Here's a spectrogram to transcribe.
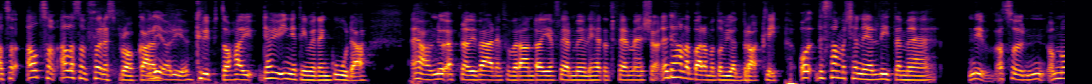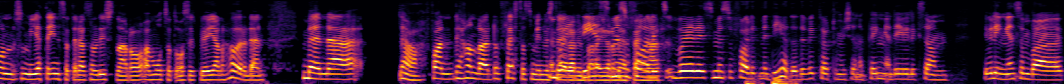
Alltså allt som, alla som förespråkar Ja, det det krypto har ju, det har ju ingenting med den goda Ja, nu öppnar vi världen för varandra, ger fler möjligheter till fler människor. Nej, det handlar bara om att de gör ett bra klipp. Och detsamma känner jag lite med, ni, alltså, om någon som är jätteinsatt i det här som lyssnar och har motsatt åsikt vill jag gärna höra den. Men äh, ja, fan, det handlar, de flesta som investerar vill bara göra mer pengar. farligt? Vad är det som är så farligt med det då? Det är väl klart de vill tjäna pengar. Det är ju liksom, det är väl ingen som bara,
